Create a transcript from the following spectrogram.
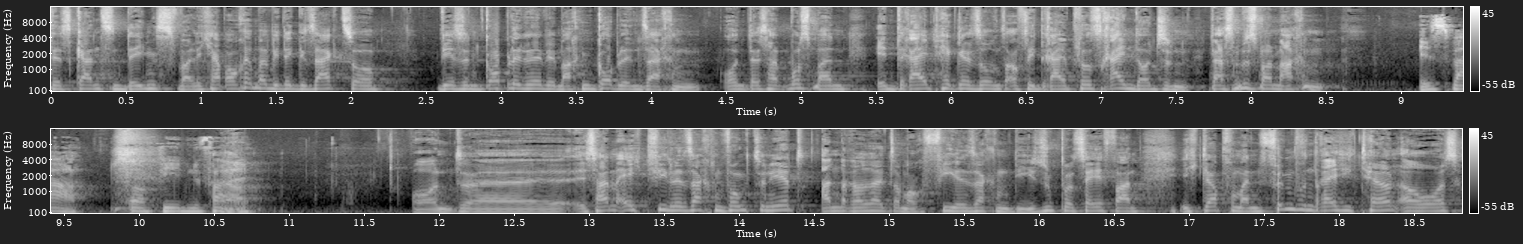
des ganzen Dings, weil ich habe auch immer wieder gesagt so, wir sind Gobline, wir machen Goblin-Sachen. Und deshalb muss man in drei Tackle Zones auf die 3 plus reindodgen. Das muss man machen. Ist wahr. Auf jeden Fall. Ja. Und äh, es haben echt viele Sachen funktioniert, andererseits aber auch viele Sachen, die super safe waren. Ich glaube, von meinen 35 Turnovers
